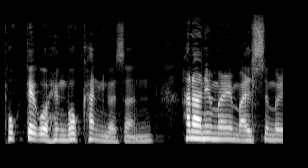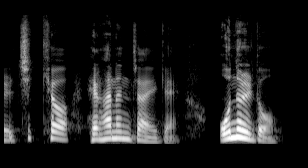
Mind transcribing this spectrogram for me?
복되고 행복한 것은 하나님의 말씀을 지켜 행하는 자에게 오늘도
